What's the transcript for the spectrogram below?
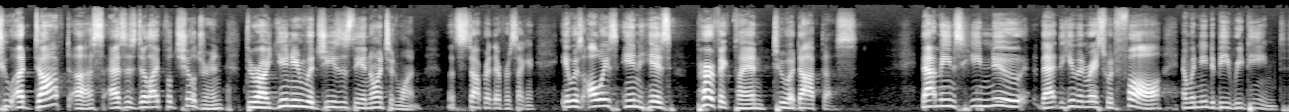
to adopt us as his delightful children through our union with Jesus, the Anointed One. Let's stop right there for a second. It was always in his perfect plan to adopt us. That means he knew that the human race would fall and would need to be redeemed.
